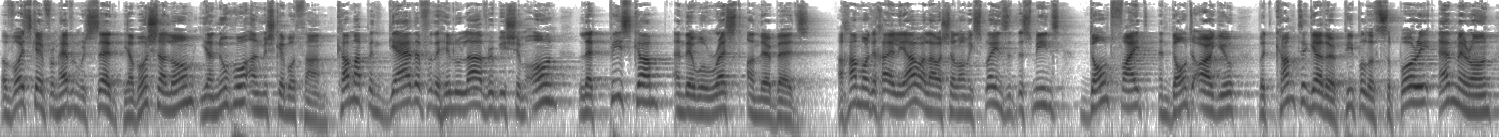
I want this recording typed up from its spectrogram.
a voice came from heaven which said, Yabo Shalom, Yanuhu al Mishkebotham. Come up and gather for the Hilulah of Rabbi Shimon, let peace come, and they will rest on their beds. Hacham Mordechai Eliyahu Allah Shalom explains that this means don't fight and don't argue, but come together, people of Sapori and Meron,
